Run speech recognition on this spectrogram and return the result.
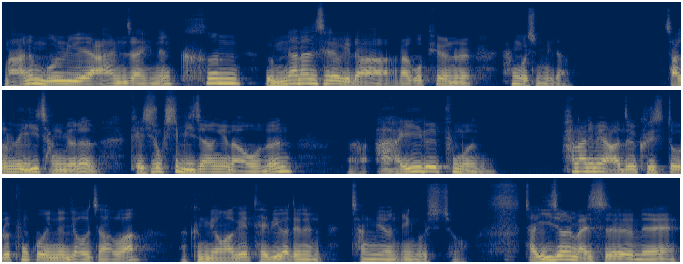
많은 물 위에 앉아 있는 큰 음란한 세력이다라고 표현을 한 것입니다. 자, 그런데 이 장면은 계시록 12장에 나오는 아, 아이를 품은 하나님의 아들 그리스도를 품고 있는 여자와 극명하게 대비가 되는 장면인 것이죠. 자, 2절 말씀에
